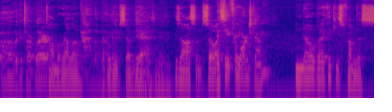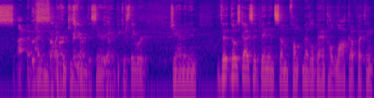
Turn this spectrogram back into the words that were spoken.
uh, the guitar player. Tom Morello. God, I love I believe guy. so. Yeah. he's amazing. He's awesome. So I Is he think from that- Orange County? No, but I think he's from this. I, I, I don't know. I think he's Anyway, from this area yeah. because they were jamming, and th those guys had been in some funk metal band called Lockup, I think,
